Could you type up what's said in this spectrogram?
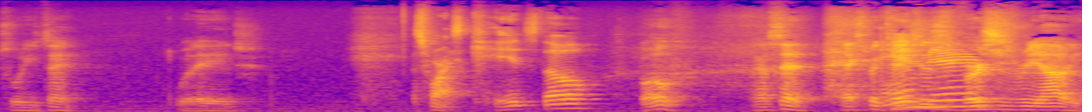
so what do you think? What age? As far as kids though, Both. Like I said, expectations versus reality.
